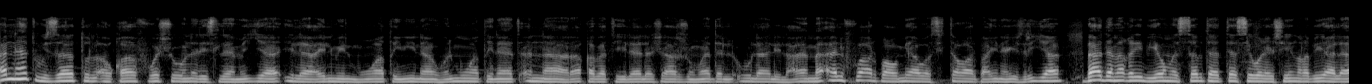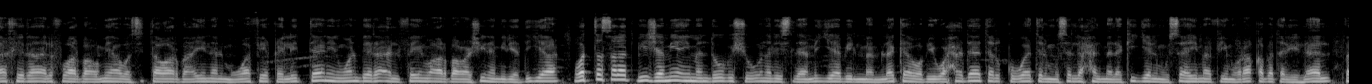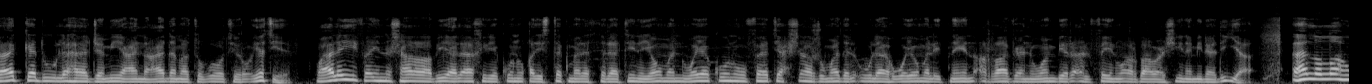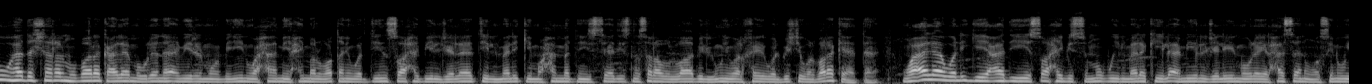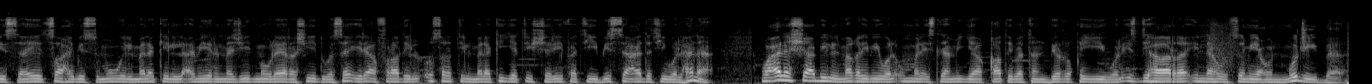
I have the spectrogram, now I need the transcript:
أنهت وزارة الأوقاف والشؤون الإسلامية إلى علم المواطنين والمواطنات أنها راقبت هلال شهر جماد الأولى للعام 1446 هجرية بعد مغرب يوم السبت التاسع والعشرين ربيع الآخر 1446 الموافق للثاني نوفمبر 2024 ميلادية واتصلت بجميع مندوب الشؤون الإسلامية بالمملكة وبوحدات القوات المسلحة الملكية المساهمة في مراقبة الهلال فأكدوا لها جميعا عدم ثبوت رؤيته. وعليه فإن شهر ربيع الآخر يكون قد استكمل الثلاثين يوما ويكون فاتح شهر جماد الأولى هو يوم الاثنين الرابع نوفمبر 2024 ميلادية. أهل الله هذا الشهر المبارك على مولانا أمير المؤمنين وحامي حمى الوطن والدين صاحب الجلالة الملك محمد السادس نصره الله باليمن والخير والبشر والبركات. وعلى ولي عهده صاحب السمو الملكي الأمير الجليل مولاي الحسن وصنوي السعيد صاحب السمو الملكي الأمير المجيد مولاي رشيد وسائر أفراد الأسرة الملكية الشريفة بالسعادة والهناء وعلى الشعب المغربي والأمة الإسلامية قاطبة بالرقي والازدهار إنه سميع مجيب.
